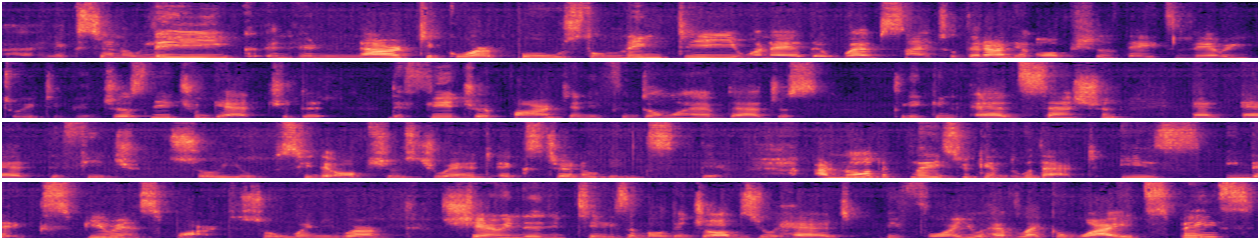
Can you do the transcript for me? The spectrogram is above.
uh, an external link, an, an, article or a post on LinkedIn, you want to add a website. So there are the options there. It's very intuitive. You just need to get to the, the feature part. And if you don't have that, just click in add session and add the feature. So you see the options to add external links there. Another place you can do that is in the experience part. So when you are sharing the details about the jobs you had before, you have like a white space.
